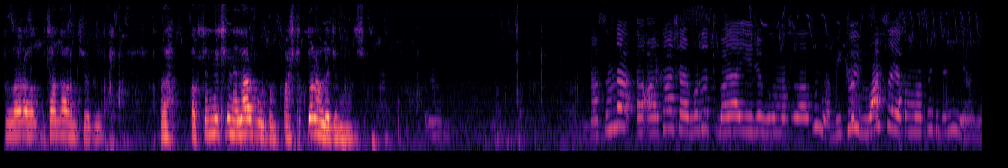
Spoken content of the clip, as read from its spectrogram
şunları al. Bir tane daha antibiyotik. Heh, bak senin için neler buldum. Açlıktan öleceğim onun için. Aslında e, arkadaşlar burada bayağı yiyecek bulunması lazım da bir köy varsa yakınlarda gidelim yani.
